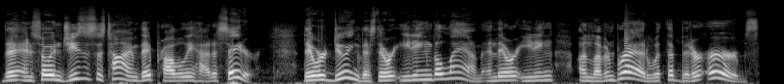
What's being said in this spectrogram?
The, and so in Jesus' time, they probably had a Seder. They were doing this. They were eating the lamb and they were eating unleavened bread with the bitter herbs.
